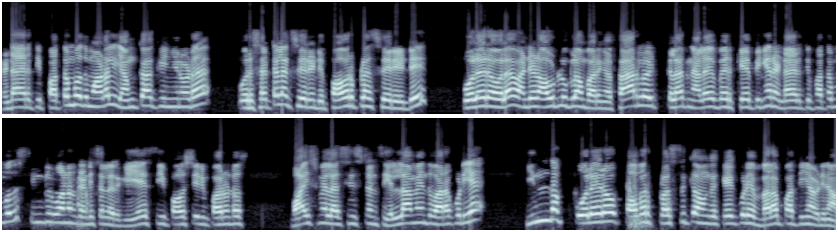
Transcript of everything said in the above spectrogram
ரெண்டாயிரத்தி பத்தொன்பது மாடல் எம்காக் இன்ஜினோட ஒரு செட்டலக்ஸ் வேரியண்ட் பவர் பிளஸ் வேரியண்ட் பொலேரோவில் வண்டியோட அவுட்லுக்லாம் பாருங்க. ஃபேர்லைட் கலர் நிறைய பேர் கேட்பீங்க ரெண்டாயிரத்தி பத்தொன்பது சிங்கிள் ஓனர் கண்டிஷன்ல இருக்கு. AC power steering power windows voice மேல் அசிஸ்டன்ஸ் எல்லாமே வந்து வரக்கூடிய இந்த பொலேரோ பவர் பிளஸ்க்கு அவங்க கேட்கக்கூடிய விலை பார்த்தீங்க அப்படின்னா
